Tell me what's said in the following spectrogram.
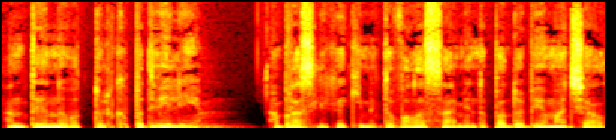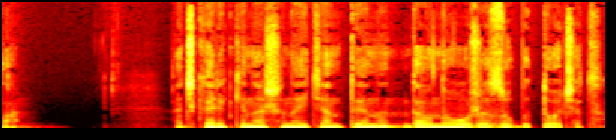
Антенны вот только подвели. Обросли какими-то волосами наподобие мочала. Очкарики наши на эти антенны давно уже зубы точат.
